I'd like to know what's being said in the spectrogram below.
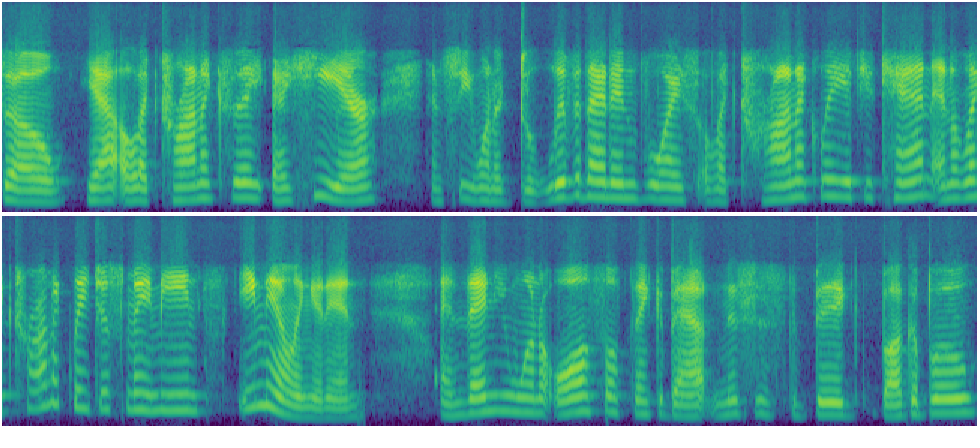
So, yeah, electronics are are here, and so you want to deliver that invoice electronically if you can, and electronically just may mean emailing it in. And then you want to also think about, and this is the big bugaboo,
